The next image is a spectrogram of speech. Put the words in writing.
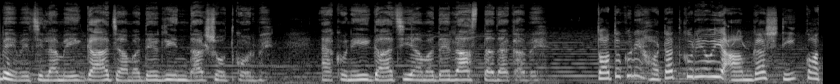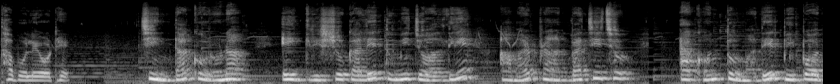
ভেবেছিলাম এই গাছ আমাদের ঋণধার শোধ করবে। এখন এই গাছই আমাদের রাস্তা দেখাবে। ততক্ষণে হঠাৎ করে ওই আম গাছটি কথা বলে ওঠে, চিন্তা করো না, এই গ্রীষ্মকালে তুমি জল দিয়ে আমার প্রাণ বাঁচিয়েছ। এখন তোমাদের বিপদ,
